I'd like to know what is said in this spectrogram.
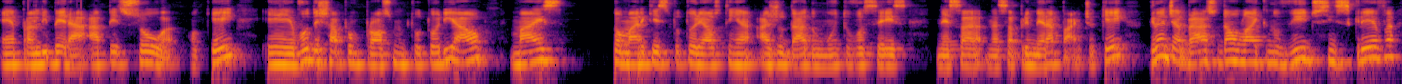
é para liberar a pessoa, ok? É, eu vou deixar para um próximo tutorial, mas tomara que esse tutorial tenha ajudado muito vocês nessa, nessa primeira parte, ok? Grande abraço, dá um like no vídeo, se inscreva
